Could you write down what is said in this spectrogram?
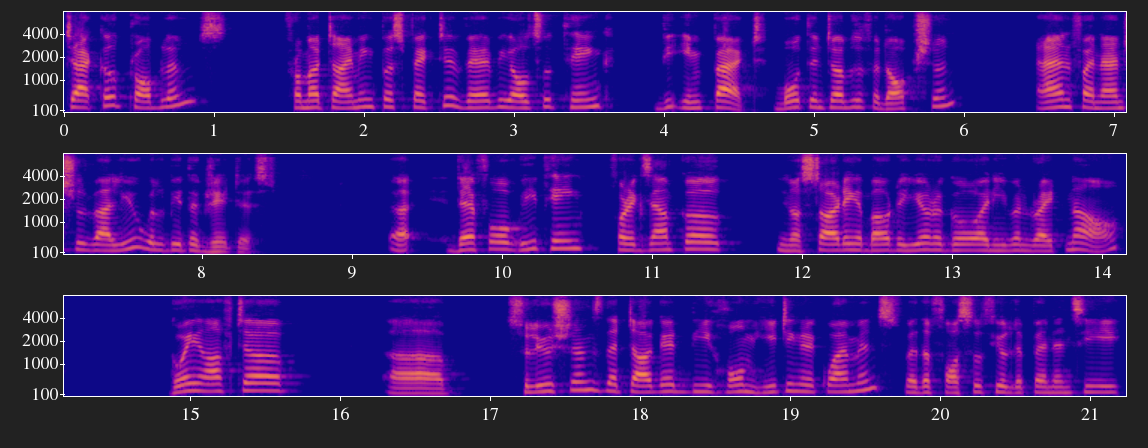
tackle problems from a timing perspective where we also think the impact, both in terms of adoption and financial value will be the greatest. Uh, therefore, we think, for example, you know, starting about a year ago and even right now, going after uh, solutions that target the home heating requirements where the fossil fuel dependency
